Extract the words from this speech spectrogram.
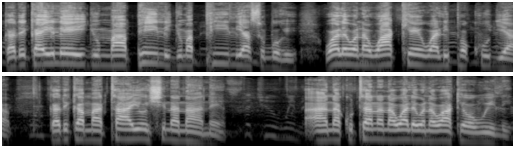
katika ile Jumapili, Jumapili asubuhi, wale wanawake walipokuja katika Mathayo 28 anakutana na wale wanawake wawili.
